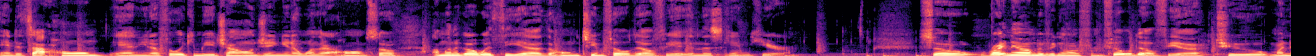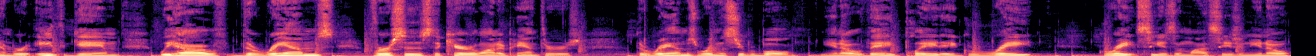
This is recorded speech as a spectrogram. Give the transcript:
and it's at home, and you know, Philly can be challenging. You know, when they're at home. So I'm going to go with the uh, the home team, Philadelphia, in this game here. So, right now, moving on from Philadelphia to my number eighth game, we have the Rams versus the Carolina Panthers. The Rams were in the Super Bowl. You know, they played a great, great season last season. You know,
